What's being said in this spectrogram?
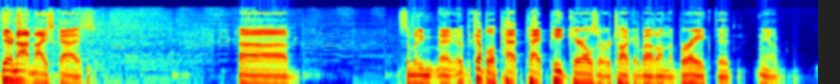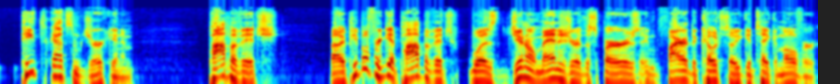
they're not nice guys. Uh, somebody, a couple of Pat, Pat, Pete Carrolls that we're talking about on the break. That you know, Pete's got some jerk in him. Popovich. By the way, people forget Popovich was general manager of the Spurs and fired the coach so he could take him over.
